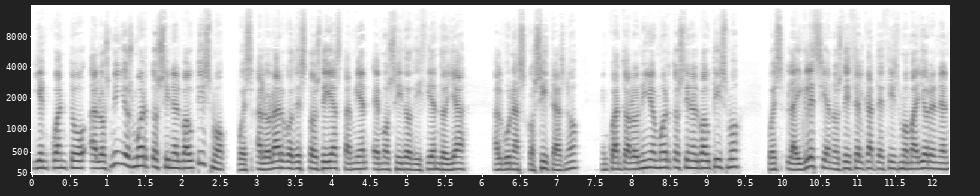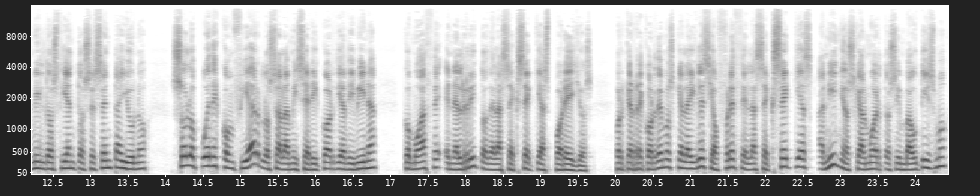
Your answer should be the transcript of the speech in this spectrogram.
Y en cuanto a los niños muertos sin el bautismo, pues a lo largo de estos días también hemos ido diciendo ya algunas cositas, ¿no? En cuanto a los niños muertos sin el bautismo, pues la Iglesia nos dice el Catecismo Mayor en el 1261, solo puede confiarlos a la misericordia divina como hace en el rito de las exequias por ellos, porque recordemos que la Iglesia ofrece las exequias a niños que han muerto sin bautismo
